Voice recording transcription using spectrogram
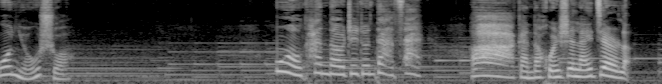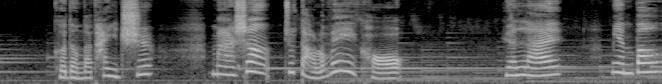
蜗牛说：“木偶看到这顿大菜，啊，感到浑身来劲儿了。可等到他一吃，马上就倒了胃口。”原来，面包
